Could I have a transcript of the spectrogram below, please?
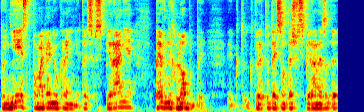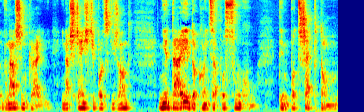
To nie jest pomaganie Ukrainie, to jest wspieranie pewnych lobby, y, które tutaj są też wspierane w naszym kraju. I na szczęście polski rząd nie daje do końca posłuchu tym potrzeptom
